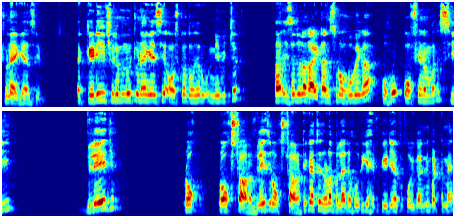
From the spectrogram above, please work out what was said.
ਚੁਣਿਆ ਗਿਆ ਸੀ। ਤਾਂ ਕਿਹੜੀ ਫਿਲਮ ਨੂੰ ਚੁਣਿਆ ਗਿਆ ਸੀ ਆਸਕਰ 2019 ਵਿੱਚ? ਤਾਂ ਇਸ ਦਾ ਜਿਹੜਾ ਰਾਈਟ ਆਨਸਰ ਹੋਵੇਗਾ, ਉਹ option number C village rock rock star village rock star ਠੀਕ ਹੈ, ਇੱਥੇ ਥੋੜਾ ਬਲਰ ਹੋ ਰਹੀ ਹੈ ਪੀਡੀਐਫ ਕੋਈ ਗੱਲ ਨਹੀਂ ਬਟ ਮੈਂ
